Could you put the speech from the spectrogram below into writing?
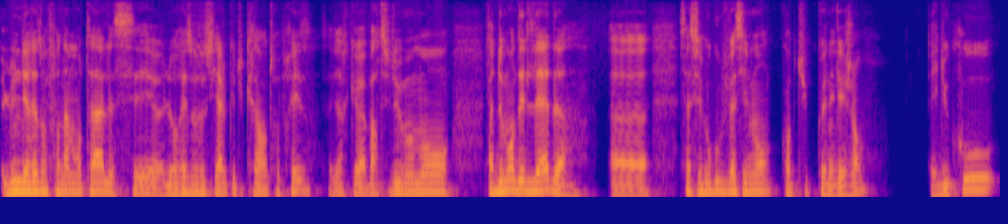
L'une des raisons fondamentales, c'est euh, le réseau social que tu crées en entreprise. C'est-à-dire qu'à partir du moment. Enfin, demander de l'aide, euh, ça se fait beaucoup plus facilement quand tu connais les gens. Et du coup,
